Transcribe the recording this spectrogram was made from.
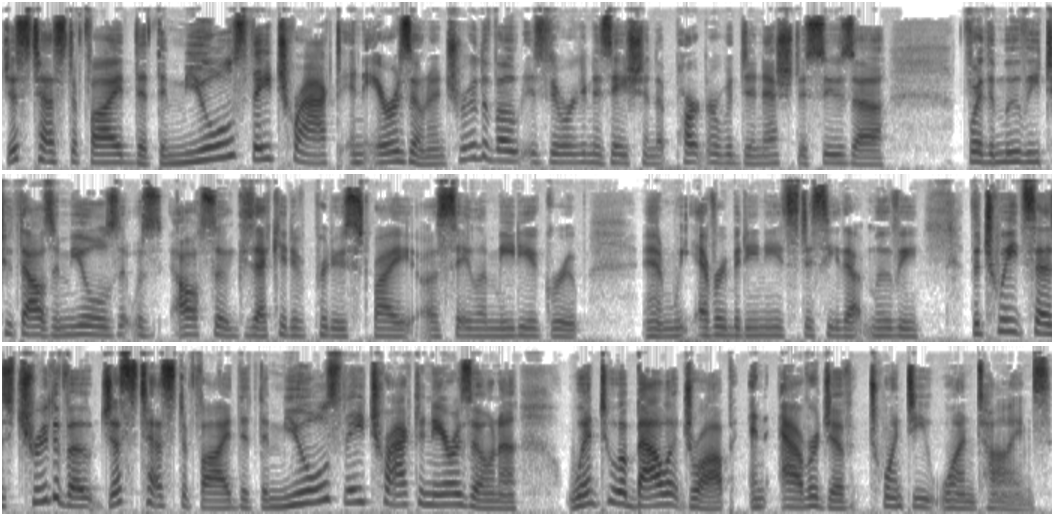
just testified that the mules they tracked in Arizona, and True the Vote is the organization that partnered with Dinesh D'Souza for the movie 2000 Mules that was also executive produced by uh, Salem Media Group. And we, everybody needs to see that movie. The tweet says True the Vote just testified that the mules they tracked in Arizona went to a ballot drop an average of 21 times.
